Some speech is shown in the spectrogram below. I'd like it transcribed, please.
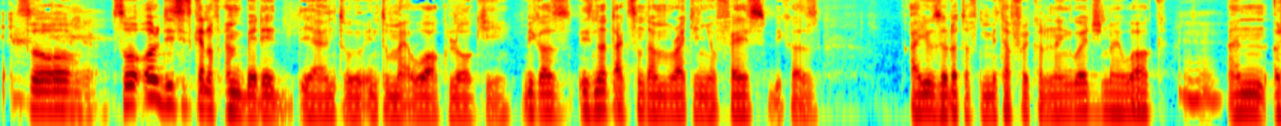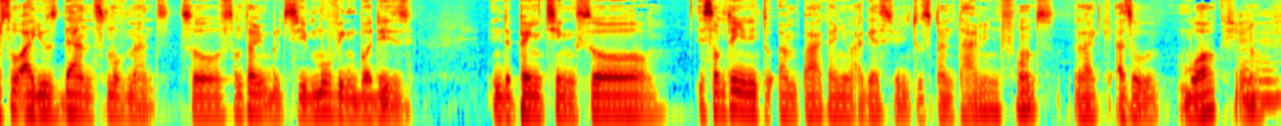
So so all this is kind of embedded yeah into into my work, low key, because it's not like sometimes right in your face because. I use a lot of metaphorical language in my work, Mhm. and also I use dance movement. So sometimes you will see moving bodies in the painting. So it's something you need to unpack, and you I guess you need to spend time in front, like as a work, you know. Mhm.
